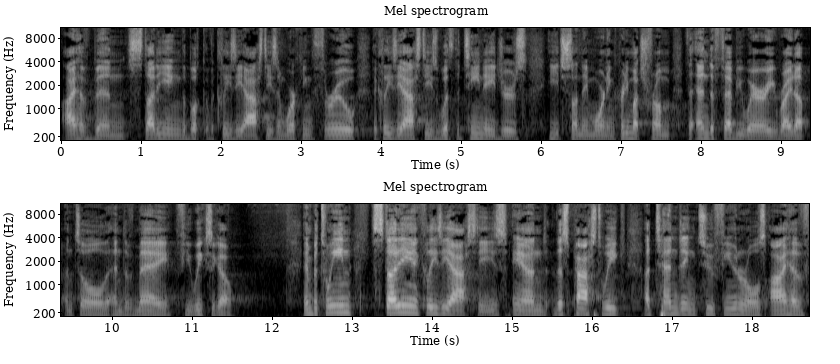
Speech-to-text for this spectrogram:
I have been studying the book of Ecclesiastes and working through Ecclesiastes with the teenagers each Sunday morning, pretty much from the end of February right up until the end of May a few weeks ago. And between studying Ecclesiastes and this past week attending two funerals, I have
